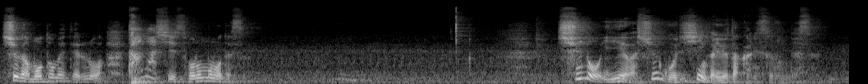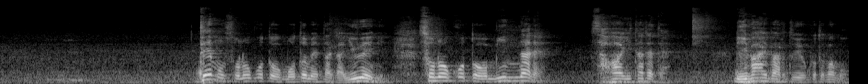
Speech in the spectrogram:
主が求めているのは魂そのものです。主の家は主ご自身が豊かにするんです。でもそのことを求めたがゆえにそのことをみんなで騒ぎ立ててリバイバルという言葉も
